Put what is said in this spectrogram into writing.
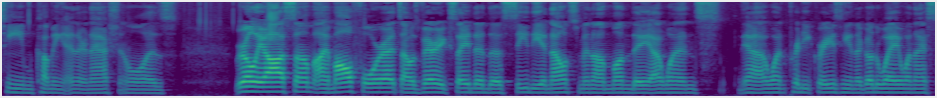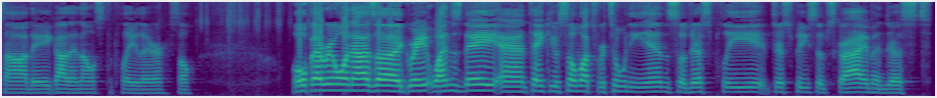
team coming international is really awesome. I'm all for it. I was very excited to see the announcement on Monday. I went, yeah, I went pretty crazy in a good way when I saw they got announced to play there. So, hope everyone has a great Wednesday, and thank you so much for tuning in. So just please, just please subscribe and just.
